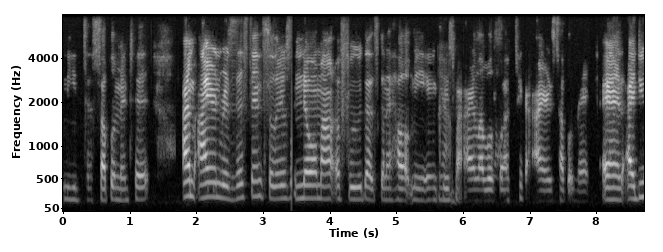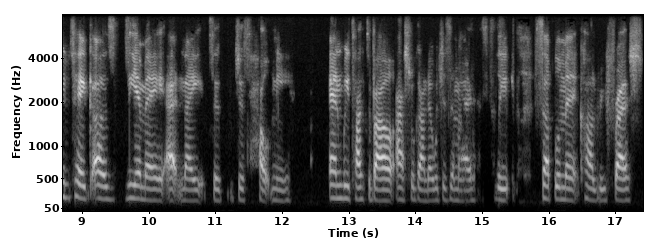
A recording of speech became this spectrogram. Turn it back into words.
need to supplement it. I'm iron resistant, so there's no amount of food that's going to help me increase yeah. my iron levels. So I take an iron supplement. And I do take uh, a ZMA at night to just help me and we talked about ashwagandha, which is in my sleep supplement called Refresh.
